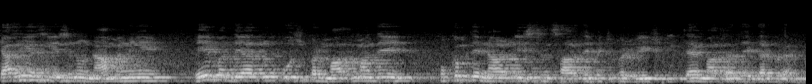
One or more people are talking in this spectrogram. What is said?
ਚਾਹੇ ਅਸੀਂ ਇਸ ਨੂੰ ਨਾ ਮੰਨੀਏ ਇਹ ਬੰਦਿਆ, ਤੂੰ ਉਸ ਪਰਮਾਤਮਾ ਦੇ ਹੁਕਮ ਦੇ ਨਾਲ ਇਸ ਸੰਸਾਰ ਦੇ ਵਿੱਚ ਪ੍ਰਵੇਸ਼ ਕੀਤਾ ਹੈ ਮਾਤਾ ਦੇ ਗਰਭ ਰਾਹੀਂ।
